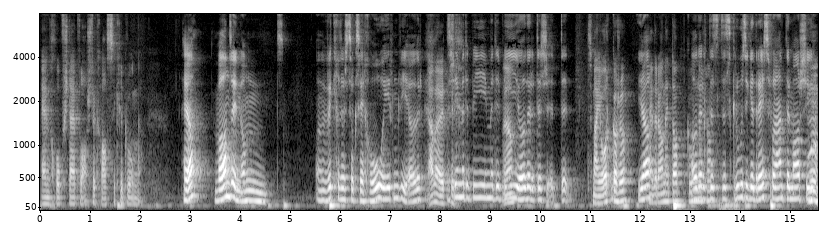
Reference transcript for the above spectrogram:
einen Kopfstein-Pflaster-Klassiker gewonnen. Ja, Wahnsinn. Und, und wirklich, das ist so gesehen, oh, irgendwie, oder? Ja, aber Das ist immer dabei, immer dabei, Ja. oder? Das, das, das Mallorca schon. Ja. Hat er auch nicht abgewonnen. oder das, das grusige Dress von Entermarschi. Hm.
